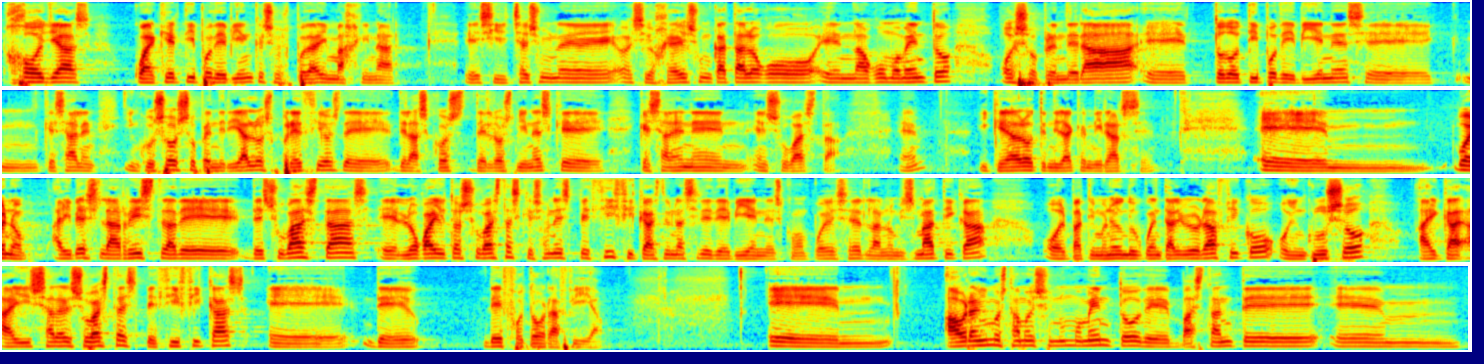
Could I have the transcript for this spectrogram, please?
joyas, cualquier tipo de bien que se os pueda imaginar. Eh, si, echáis un, eh, si ojeáis un catálogo en algún momento, os sorprenderá todo tipo de bienes mm, que salen. Incluso os sorprendería los precios de, las de los bienes que, salen en, en subasta. Y que ya lo tendría que mirarse. Em, bueno, ahí ves la ristra de, subastas, eh, luego hay otras subastas que son específicas de una serie de bienes, como puede ser la numismática o el patrimonio documental bibliográfico o incluso hay, salas de subasta específicas eh, de de fotografía. Em, ahora mismo estamos en un momento de bastante em,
